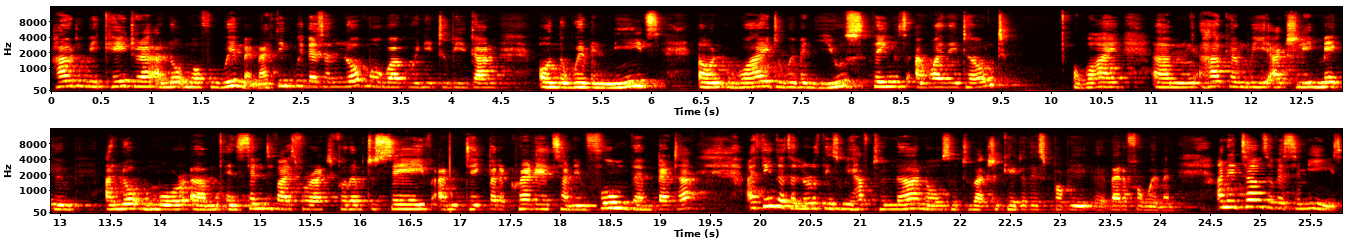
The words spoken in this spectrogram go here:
How do we cater a lot more for women? I think we, there's a lot more work we need to be done on the women needs, on why do women use things and why they don't why um, how can we actually make them a lot more um, incentivized for for them to save and take better credits and inform them better? I think there's a lot of things we have to learn also to actually cater this probably uh, better for women. And in terms of smes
